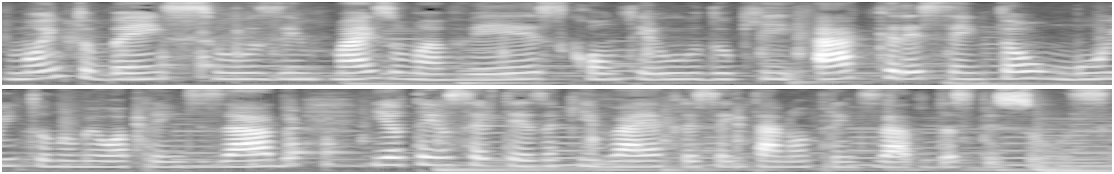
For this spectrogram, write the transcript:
Muito bem, Suzy, mais uma vez, conteúdo que acrescentou muito no meu aprendizado e eu tenho certeza que vai acrescentar no aprendizado das pessoas.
